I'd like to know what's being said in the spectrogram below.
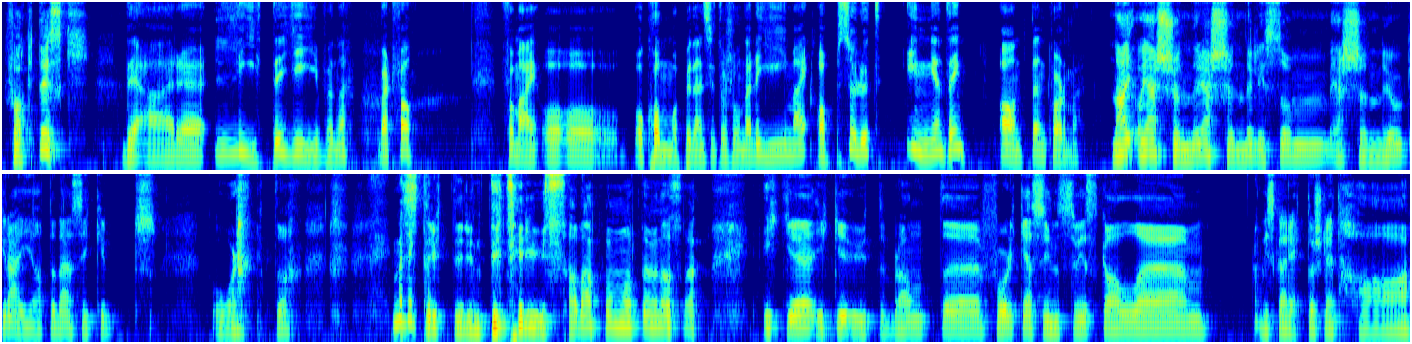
Faktisk. Det er lite givende, i hvert fall, for meg å, å, å komme opp i den situasjonen der. Det gir meg absolutt ingenting annet enn kvalme. Nei, og jeg skjønner, jeg skjønner liksom Jeg skjønner jo greia at det er sikkert ålreit å det- strutte rundt i trusa, da, på en måte, men altså Ikke, ikke ute blant uh, folk. Jeg syns vi skal uh, Vi skal rett og slett ha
